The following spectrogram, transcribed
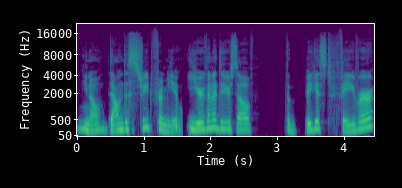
you know, down the street from you. You're going to do yourself the biggest favor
